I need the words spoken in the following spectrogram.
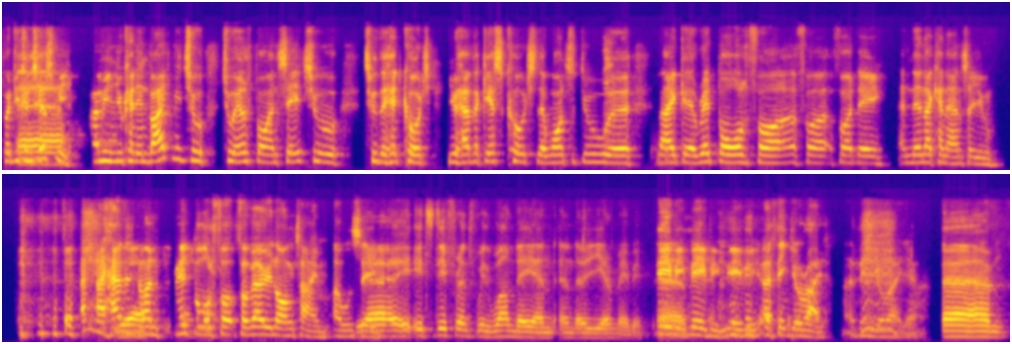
But you can uh, test me. Uh, I mean, you can invite me to to Elfsborg and say to to the head coach, you have a guest coach that wants to do uh, like a red ball for for for a day, and then I can answer you. I haven't yeah. done red ball for, for a very long time, I would say. Yeah, it's different with one day and, and a year, maybe. Maybe, uh, maybe, maybe. I think you're right. I think you're right, yeah. Um,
